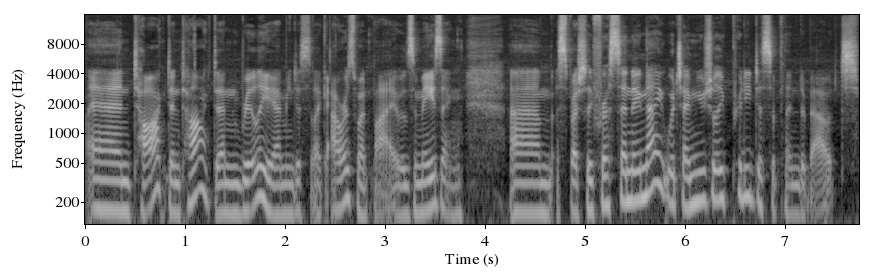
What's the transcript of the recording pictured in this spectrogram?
and talked and talked, and really, I mean, just like hours went by. It was amazing, um, especially for a Sunday night, which I'm usually pretty disciplined about.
